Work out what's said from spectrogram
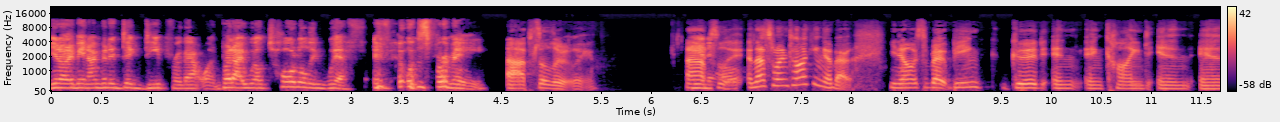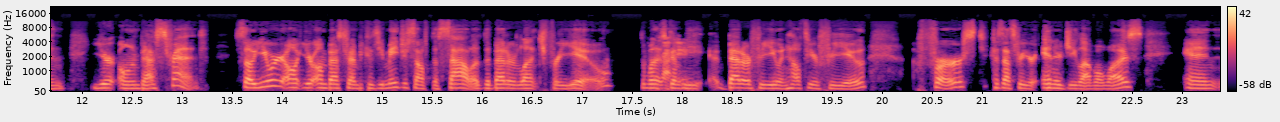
You know what I mean? I'm going to dig deep for that one, but I will totally whiff if it was for me. Absolutely. Absolutely. You know? And that's what I'm talking about. You know, it's about being good and, and kind and, and your own best friend. So you were your own best friend because you made yourself the salad, the better lunch for you, the one that's right. going to be better for you and healthier for you first, because that's where your energy level was. And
